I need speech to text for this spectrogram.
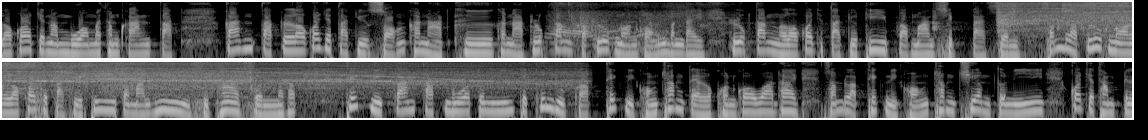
เราก็จะนำบัวมาทำการตัด การตัดเราก็จะตัดอยู่ 2 ขนาดคือขนาดลูกตั้งกับลูกนอนของบันได ลูกตั้งเราก็จะตัดอยู่ที่ประมาณ 18เซนสำหรับลูกนอนเราก็จะตัดอยู่ที่ประมาณ 25เซนนะครับเทคนิคการตัดบัวตัวนี้จะขึ้นอยู่กับเทคนิคของช่างแต่ละคนก็ว่าได้สำหรับเทคนิคของช่างเชื่อมตัวนี้ ก็จะทำเป็น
